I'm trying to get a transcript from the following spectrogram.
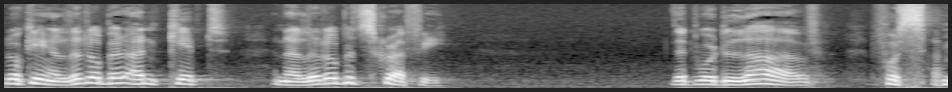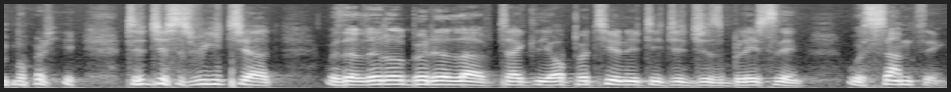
looking a little bit unkept and a little bit scruffy that would love for somebody to just reach out with a little bit of love, take the opportunity to just bless them with something.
